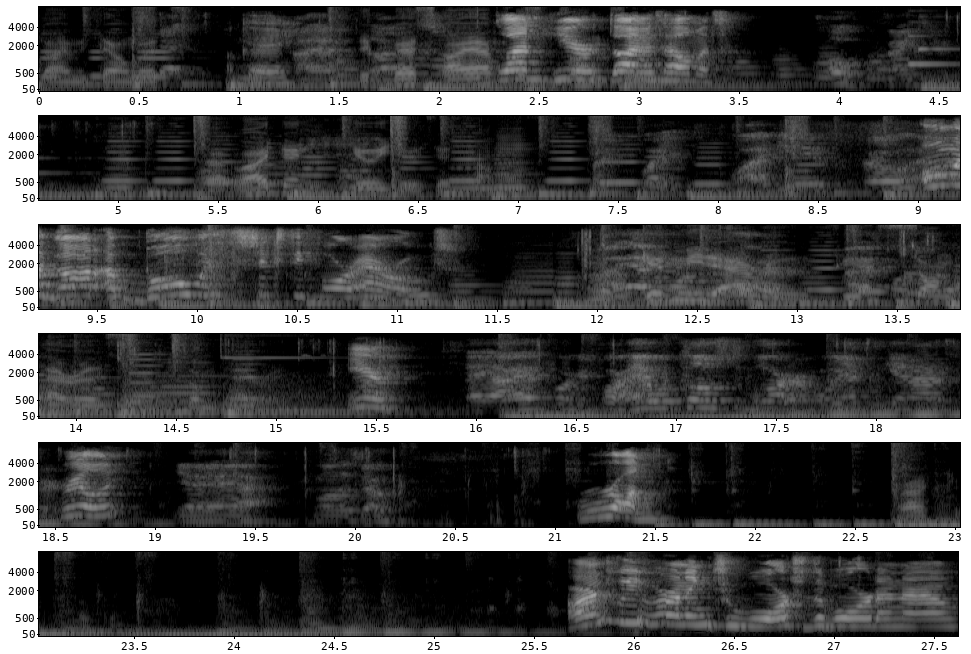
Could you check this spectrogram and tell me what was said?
diamond helmet Okay. I have because diamond. I have. Glenn, here, sponsor. diamond helmet. Oh, thank you. Uh, why don't you use it, Thomas? Wait, wait. Why did you throw? Oh my god, a bow with 64 arrows. Well, give me the arrows. You I have have some arrows. Some arrows. Here, Hey, I have 44. Hey, we're close to border. We have to get out of here. really? Yeah, yeah, yeah. Well, let's go. Run. Okay. okay. Aren't we running towards the border now?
